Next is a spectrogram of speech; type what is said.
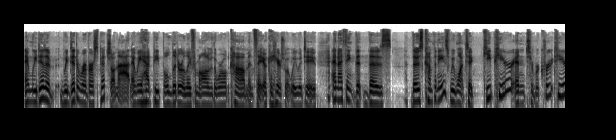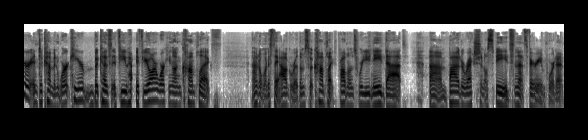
And we did a we did a reverse pitch on that, and we had people literally from all over the world come and say, okay, here's what we would do. And I think that those those companies we want to keep here and to recruit here and to come and work here because if you if you are working on complex I don't want to say algorithms, but complex problems where you need that um, bidirectional speeds, and that's very important.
